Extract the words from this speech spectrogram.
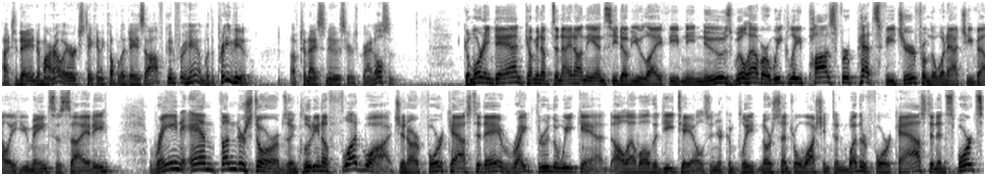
uh, today and tomorrow. Eric's taking a couple of days off. Good for him. With a preview of tonight's news, here's Grant Olson. Good morning, Dan. Coming up tonight on the NCW Life Evening News, we'll have our weekly Pause for Pets feature from the Wenatchee Valley Humane Society. Rain and thunderstorms, including a flood watch in our forecast today right through the weekend. I'll have all the details in your complete North Central Washington weather forecast. And in sports,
